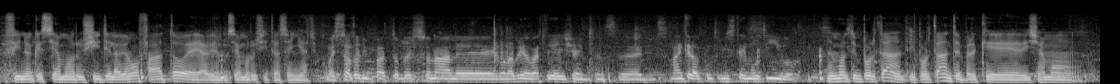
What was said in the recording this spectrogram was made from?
fino a che siamo riusciti l'abbiamo fatto e abbiamo, siamo riusciti a segnare. Com'è stato l'impatto personale con la prima partita dei Champions, Edinson, anche dal punto di vista emotivo? È molto importante, importante perché diciamo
